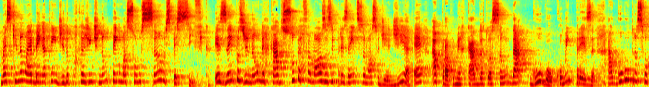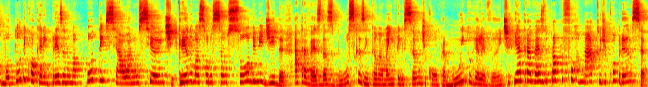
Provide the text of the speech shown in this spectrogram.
mas que não é bem atendida porque a gente não tem uma solução específica. Exemplos de não mercado super famosos e presentes no nosso dia a dia é a próprio mercado da atuação da Google como empresa. A Google transformou toda e qualquer empresa numa potencial anunciante, criando uma solução sob medida através das buscas, então é uma intenção de compra muito relevante e através do próprio formato de cobrança,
